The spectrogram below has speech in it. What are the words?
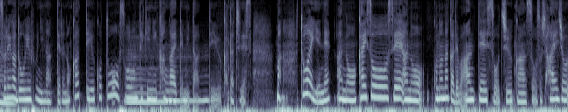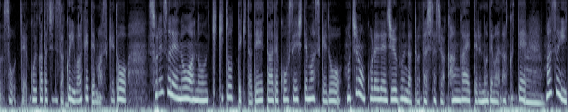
それがどういうふうになってるのかっていうことを総論的に考えてみたっていう形です。まあ、とはいえね、あの、階層性、あの、この中では安定層、中間層、そして排除層って、こういう形でざっくり分けてますけど、それぞれの、あの、聞き取ってきたデータで構成してますけど、もちろんこれで十分だって私たちは考えてるのではなくて、うん、まず一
